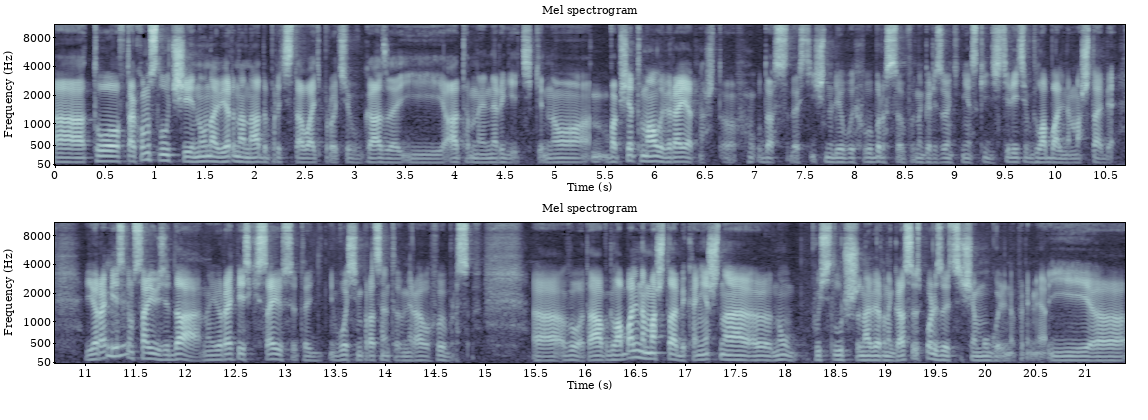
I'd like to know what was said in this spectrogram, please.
то в таком случае, ну, наверное, надо протестовать против газа и атомной энергетики. Но вообще-то маловероятно, что удастся достичь нулевых выбросов на горизонте нескольких десятилетий в глобальном масштабе. В Европейском mm-hmm. Союзе, да, но Европейский Союз — это 8% мировых выбросов. А, вот. А в глобальном масштабе, конечно, э, ну, пусть лучше, наверное, газ используется, чем уголь, например. И, э,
